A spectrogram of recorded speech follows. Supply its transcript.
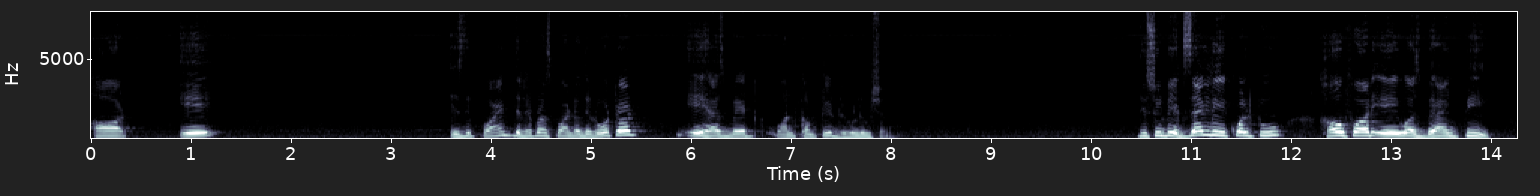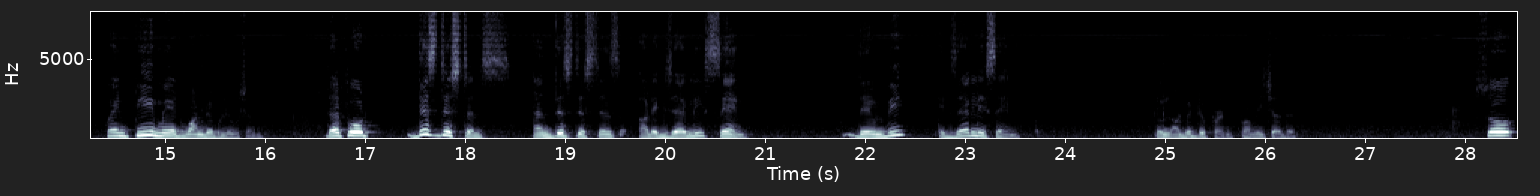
or A is the point the reference point on the rotor A has made one complete revolution. This will be exactly equal to how far A was behind P when P made one revolution. Therefore, this distance and this distance are exactly same, they will be exactly same, they will not be different from each other. So,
